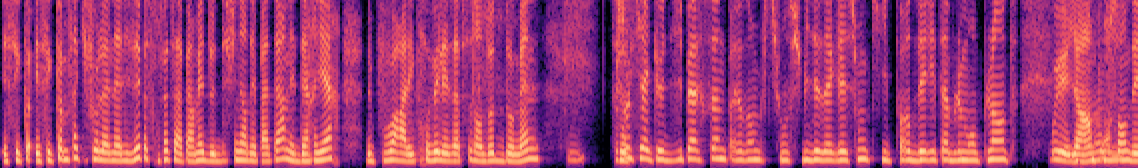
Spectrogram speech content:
Et c'est comme ça qu'il faut l'analyser, parce qu'en fait, ça va permettre de définir des patterns et derrière, de pouvoir aller crever les abcès dans d'autres domaines. Sachant qu'il y a que 10 personnes, par exemple, qui ont subi des agressions, qui portent véritablement plainte. Oui, il y a Franchement, 1% des,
